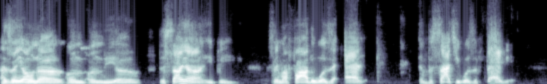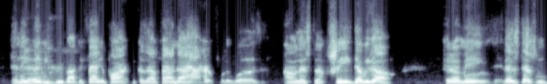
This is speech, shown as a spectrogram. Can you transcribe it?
I say on uh on on the uh the Scion EP, say my father was an addict and Versace was a faggot. And they yeah. made me bleep out the faggot part because I found out how hurtful it was, and all that stuff. See, there we go. You know what I mean? That's that's from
